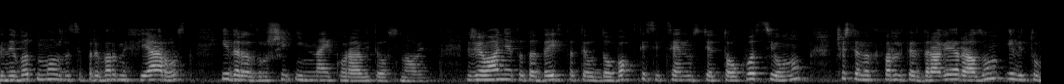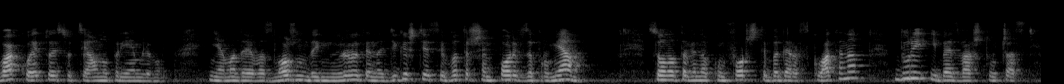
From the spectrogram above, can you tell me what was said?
Гневът може да се превърне в ярост и да разруши и най-коравите основи. Желанието да действате от дълбоките си ценности е толкова силно, че ще надхвърлите здравия разум или това, което е социално приемливо. Няма да е възможно да игнорирате надигащия се вътрешен порив за промяна. Зоната ви на комфорт ще бъде разклатена, дори и без вашето участие.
